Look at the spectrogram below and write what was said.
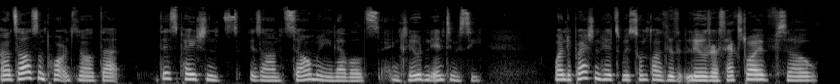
And it's also important to note that this patience is on so many levels, including intimacy. When depression hits, we sometimes lose our sex drive. So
